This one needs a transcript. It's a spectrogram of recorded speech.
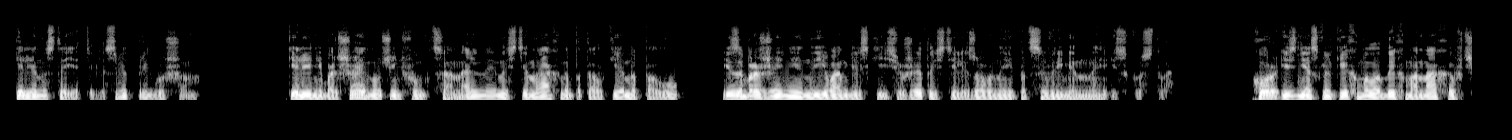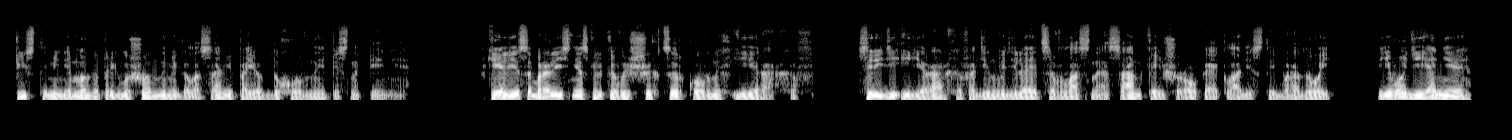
Келья настоятеля, свет приглушен. Келья небольшая, но очень функциональная, на стенах, на потолке, на полу, изображения на евангельские сюжеты, стилизованные под современное искусство. Хор из нескольких молодых монахов чистыми, немного приглушенными голосами поет духовные песнопения. В келье собрались несколько высших церковных иерархов. Среди иерархов один выделяется властной осанкой и широкой окладистой бородой. Его деяние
